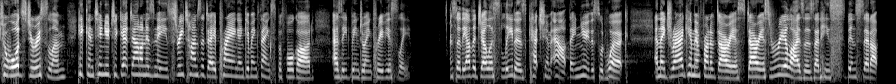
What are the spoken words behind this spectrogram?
towards Jerusalem, he continued to get down on his knees three times a day, praying and giving thanks before God as he'd been doing previously. And so the other jealous leaders catch him out. They knew this would work and they drag him in front of Darius. Darius realizes that he's been set up.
